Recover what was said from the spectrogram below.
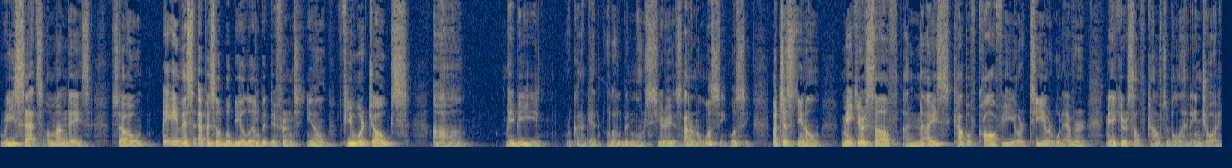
resets on Mondays. So maybe this episode will be a little bit different, you know, fewer jokes. Uh, maybe we're gonna get a little bit more serious. I don't know. We'll see. We'll see. But just, you know, make yourself a nice cup of coffee or tea or whatever. Make yourself comfortable and enjoy.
